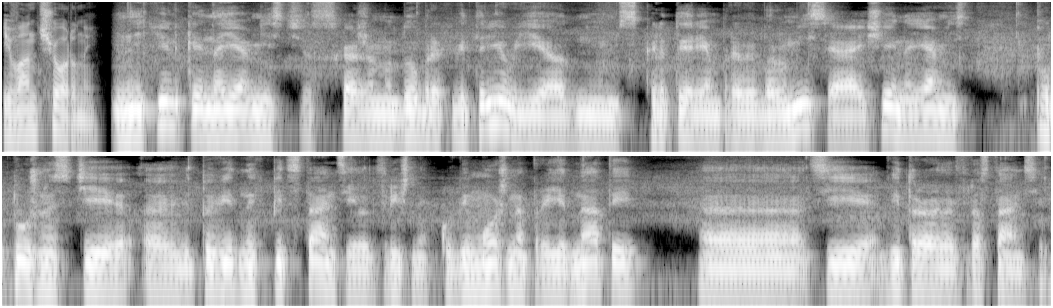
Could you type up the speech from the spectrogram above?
Іван Чорний. Не тільки наявність, скажімо, добрих вітрів є одним з критерієм при вибору місця, а ще й наявність потужності е, відповідних підстанцій електричних, куди можна приєднати е, ці вітроелектростанції.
